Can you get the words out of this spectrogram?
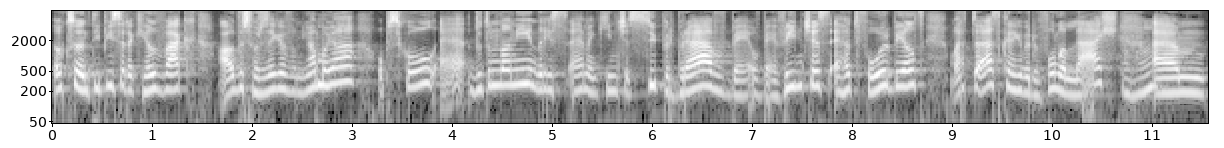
ook zo'n typische dat ik heel vaak ouders voor zeggen van ja, maar ja, op school hè, doet hem dat niet. Er is hè, mijn kindje super braaf of bij, of bij vriendjes, hè, het voorbeeld. Maar thuis krijgen we de volle laag. Uh -huh. um,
